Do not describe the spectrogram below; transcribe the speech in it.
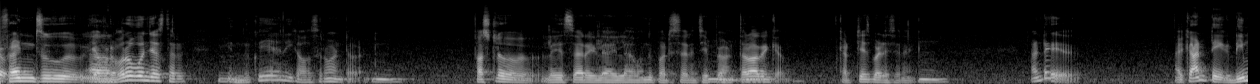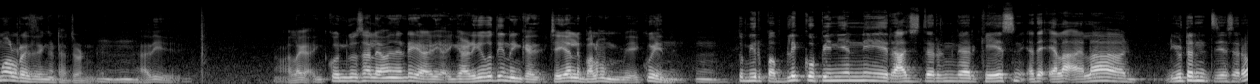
ఫ్రెండ్స్ ఎవరెవరో ఫోన్ చేస్తారు. ఎందుకు ఏ నీకు అవసరం? అంటారు ఫస్ట్లో లేదు సార్ ఇలా ఇలా ఉంది పరిస్థితి అని చెప్పేవాడు తర్వాత ఇంకా కట్ చేసి పడేసాను. అంటే ఐ కాంట్ టేక్ డిమాలరైజింగ్ అంటారు చూడండి. అది అలాగా. ఇంకొన్ని కొన్నిసార్లు ఏమైందంటే ఇక- అడిగే కొద్దీ నేను ఇంకా చేయాలని బలం ఎక్కువైంది. సో మీరు పబ్లిక్ ఒపీనియన్ని రాజ్ తరుణ్ గారి కేసుని అదే ఎలా ఎలా యూటర్న్ చేశారో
